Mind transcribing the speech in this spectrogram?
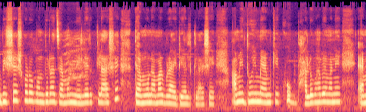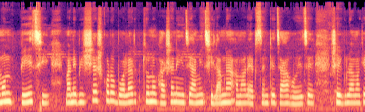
বিশ্বাস করো বন্ধুরা, যেমন নেলের ক্লাসে, তেমন আমার ব্রাইডাল ক্লাসে। আমি দুই ম্যামকে খুব ভালোভাবে মানে এমন পেয়েছি। মানে বিশ্বাস করো, বলার কোনো ভাষা নেই যে আমি ছিলাম না আমার অ্যাবসেন্টে যা হয়েছে সেগুলো আমাকে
